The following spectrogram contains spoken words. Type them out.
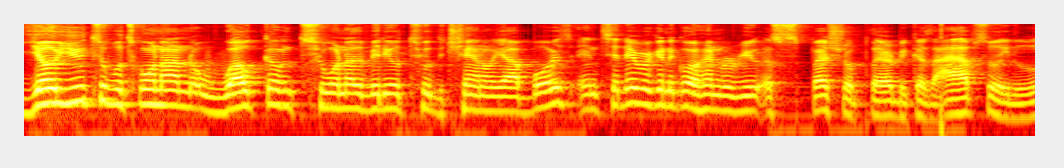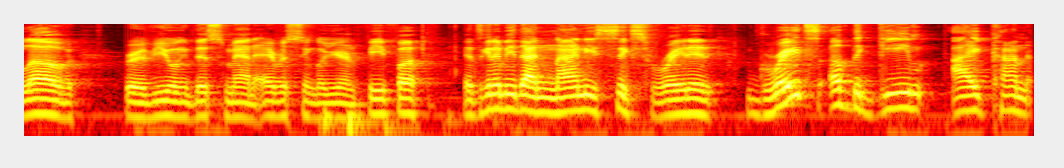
Yo YouTube, what's going on? Welcome to another video to the channel, yeah boys. And today we're going to go ahead and review a special player because I absolutely love reviewing this man every single year in FIFA. It's going to be that 96 rated Greats of the Game icon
